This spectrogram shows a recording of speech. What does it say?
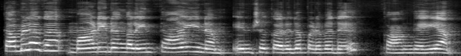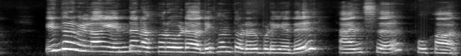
தமிழக மாநிலங்களின் தாயினம் என்று கருதப்படுவது காங்கேயம். இந்த விழா எந்த நகரோடு அதிகம் தொடர்புடையது? ஆன்சர் புகார்.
